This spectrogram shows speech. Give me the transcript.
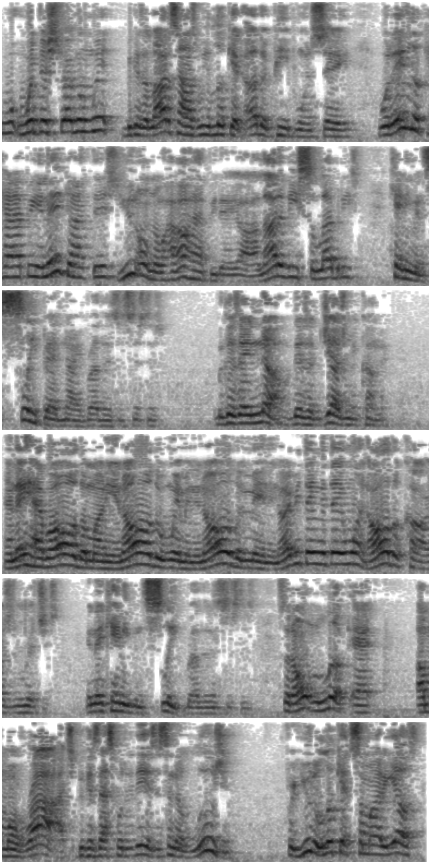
what they're struggling with? Because a lot of times we look at other people and say, well, they look happy and they got this. You don't know how happy they are. A lot of these celebrities can't even sleep at night, brothers and sisters, because they know there's a judgment coming. And they have all the money and all the women and all the men and everything that they want, all the cars and riches. And they can't even sleep, brothers and sisters. So don't look at a mirage because that's what it is. It's an illusion. For you to look at somebody else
